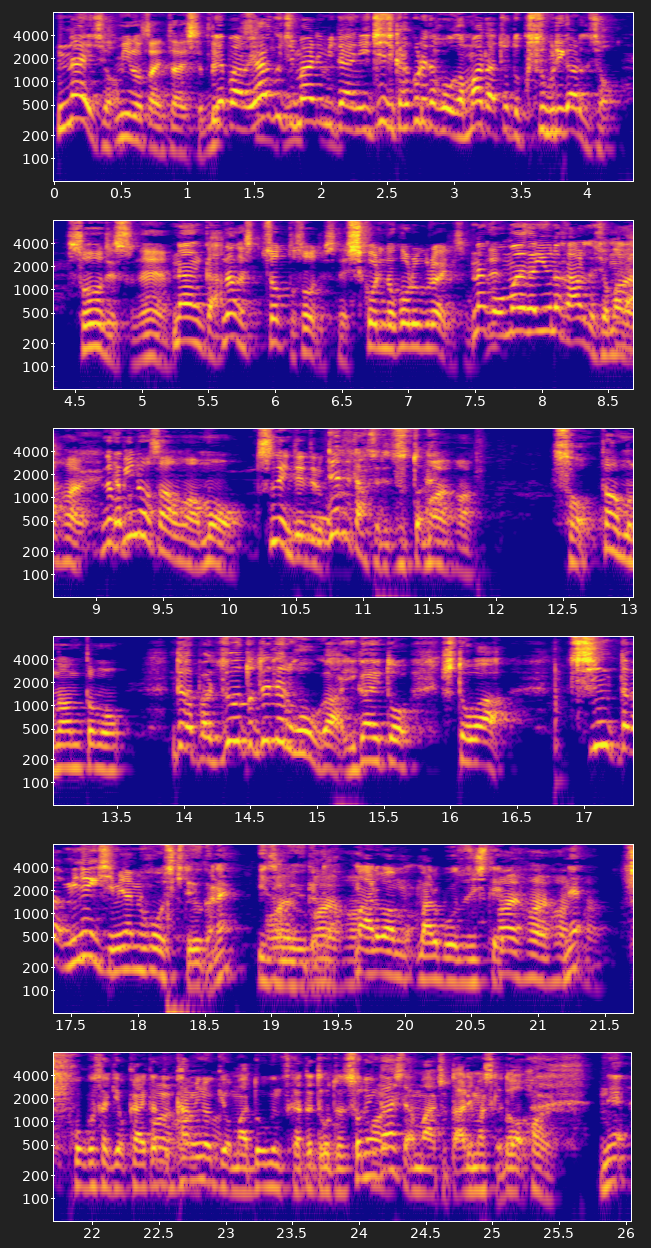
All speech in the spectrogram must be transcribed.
ないでしょミノさんに対して。やっぱあの、矢口ままりみたいに一時隠れた方がまだちょっとくすぶりがあるでしょそうですね。なんかなんかちょっとそうですね。しこり残るぐらいですもんね。なんかお前が言う中あるでしょまだ。はいはい。でもミノさんはもう常に出てる。ぱ出てたんですよね、ずっとね。はいはい。そだからもう何とも。う。だからやっぱずっと出てる方が意外と人は、新、だから峯岸南方式というかね、いつも言うけど、はいはいはいまああれは丸坊主にして、はいはいはいはいね、矛先を変えたってはいはいはい髪の毛をまあ道具に使ったってことで、それに関してはまあちょっとありますけど、はね。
